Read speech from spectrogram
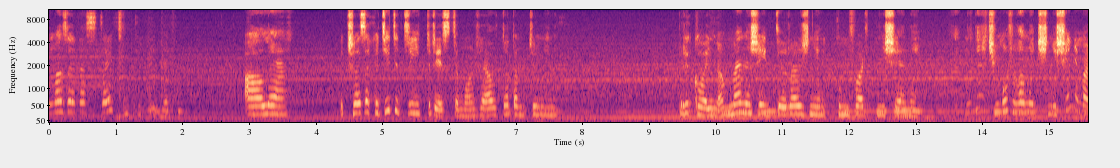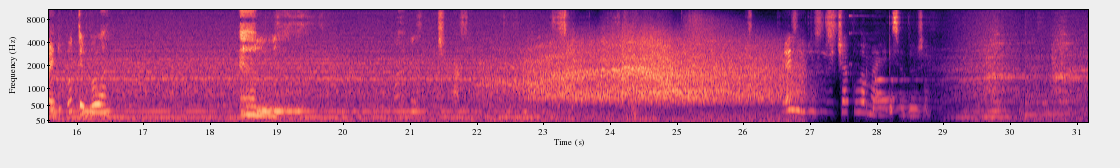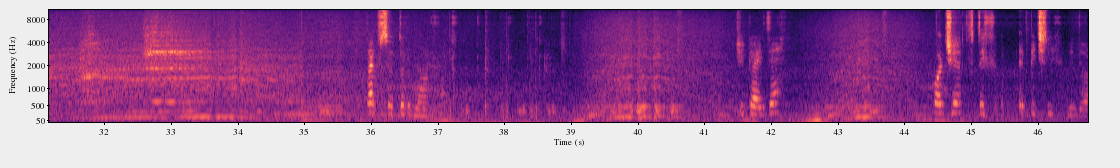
Воно зараз третінки буде. Але якщо захотіти 3300 може, але то там тюнінг. Прикольно, в мене ще й дорожні комфортні шини. Не знаю, чому ж гоночні шини мають бути в. Ем... Цей грузовичок ламається дуже. Так, все нормально. Чекайте. Хочу як в тих епічних відео.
